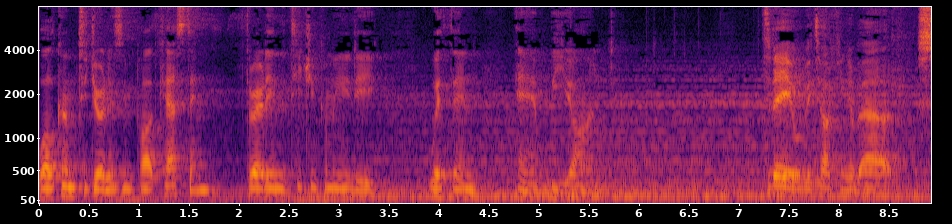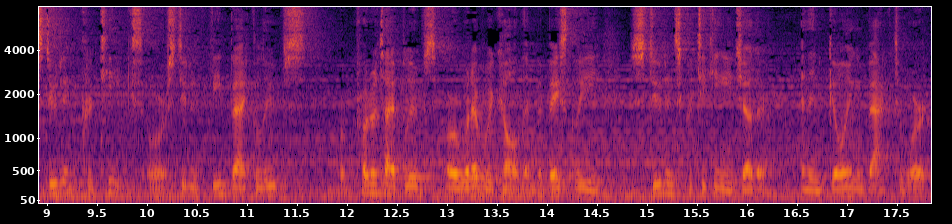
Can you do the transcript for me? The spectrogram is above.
Welcome to Journeys in Podcasting, threading the teaching community within and beyond. Today we'll be talking about student critiques or student feedback loops or prototype loops or whatever we call them, but basically students critiquing each other and then going back to work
